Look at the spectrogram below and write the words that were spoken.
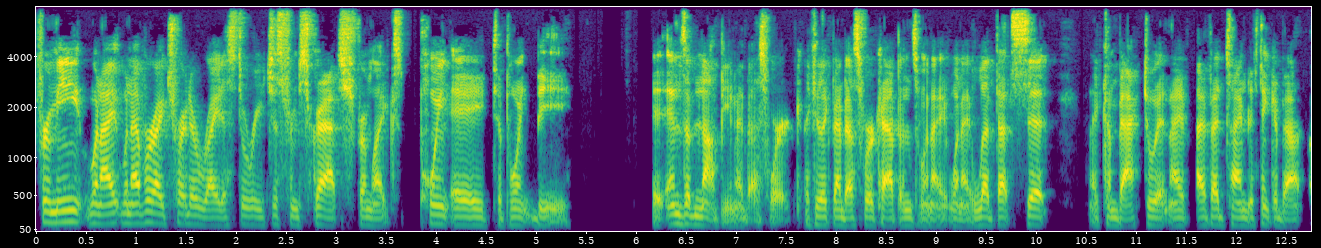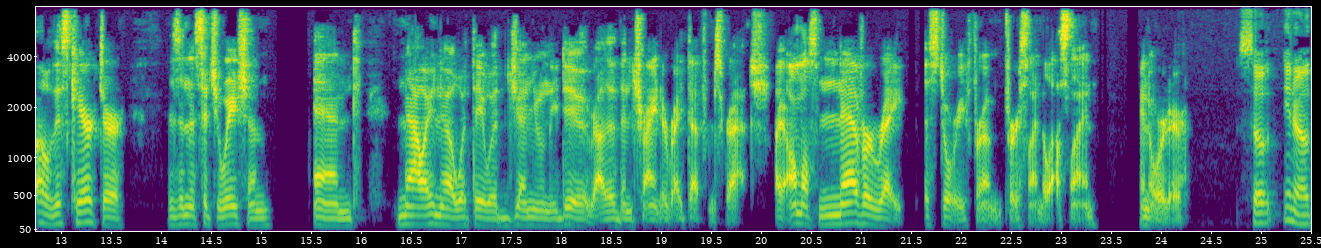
For me, when I whenever I try to write a story just from scratch, from like point A to point B, it ends up not being my best work. I feel like my best work happens when I when I let that sit, I come back to it, and I've I've had time to think about, oh, this character is in this situation, and now I know what they would genuinely do rather than trying to write that from scratch. I almost never write a story from first line to last line in order. So, you know,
